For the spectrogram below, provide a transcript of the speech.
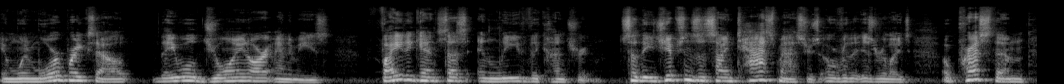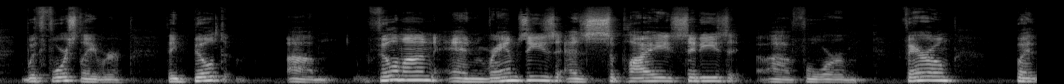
and when war breaks out, they will join our enemies, fight against us, and leave the country. So the Egyptians assigned taskmasters over the Israelites, oppressed them with forced labor. They built um, Philemon and Ramses as supply cities uh, for Pharaoh, but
